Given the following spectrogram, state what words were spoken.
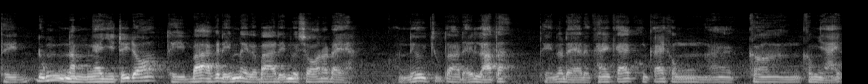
Thì đúng nằm ngay vị trí đó thì ba cái điểm này là ba điểm lò xo nó đè. Còn nếu chúng ta để lệch á thì nó đè được hai cái con cái không à, con không, không nhảy.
